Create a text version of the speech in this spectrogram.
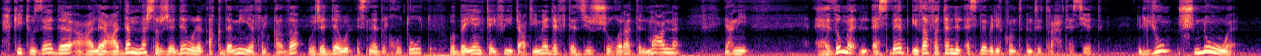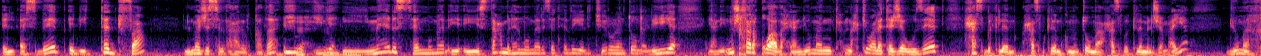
حكيتوا زاد على عدم نشر جداول الأقدمية في القضاء وجداول إسناد الخطوط وبيان كيفية اعتمادها في تسجيل الشغلات المعلنة. يعني هذوما الأسباب إضافة للأسباب اللي كنت أنت طرحتها سيادتك. اليوم شنو الأسباب اللي تدفع المجلس الأعلى للقضاء يمارس هالممار... يستعمل هالممارسات هذه اللي تشيروها أنتم اللي هي يعني مش خرق واضح. يعني اليوم نحكيو على تجاوزات حسب كلام حسب كلامكم أنتم حسب كلام الجمعية. اليوم خ...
